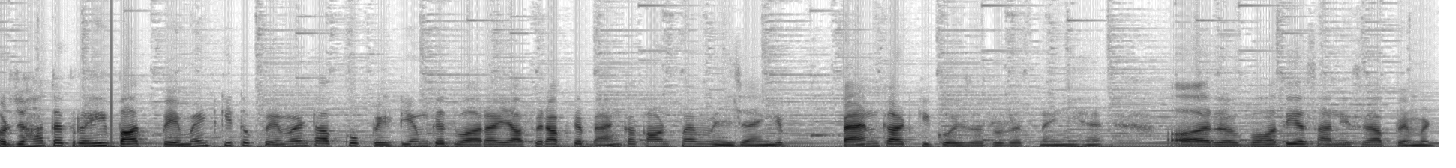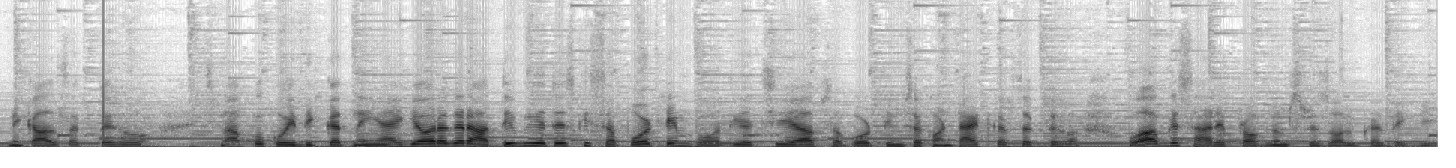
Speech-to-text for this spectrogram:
और जहाँ तक रही बात पेमेंट की तो पेमेंट आपको पेटीएम के द्वारा या फिर आपके बैंक अकाउंट में मिल जाएँगे। पैन कार्ड की कोई ज़रूरत नहीं है, और बहुत ही आसानी से आप पेमेंट निकाल सकते हो। इसमें आपको कोई दिक्कत नहीं आएगी। और अगर आती भी है तो इसकी सपोर्ट टीम बहुत ही अच्छी है। आप सपोर्ट टीम से कॉन्टैक्ट कर सकते हो। वो आपके सारे प्रॉब्लम्स रिजॉल्व कर देगी।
